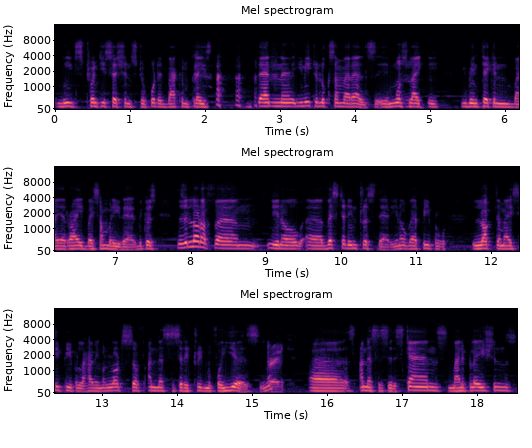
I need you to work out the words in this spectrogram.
needs 20 sessions to put it back in place, then uh, you need to look somewhere else. Most mm. likely, you've been taken by a ride by somebody there because there's a lot of um, you know uh, vested interest there. You know where people lock them. I see people having lots of unnecessary treatment for years. You know? Right. Uh, unnecessary scans, manipulations,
